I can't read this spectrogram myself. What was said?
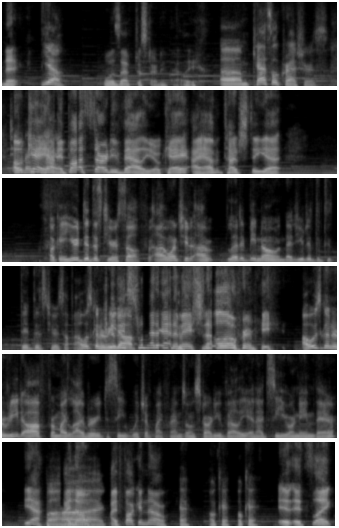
Nick, Yeah. what was after Stardew Valley? Um, Castle Crashers. Okay, I $2.99. bought Stardew Valley. Okay, I haven't touched it yet. okay, you did this to yourself. I want you to um, let it be known that you did th- did this to yourself. I was gonna read off. sweat animation all over me. I was gonna read off from my library to see which of my friends own Stardew Valley, and I'd see your name there. Yeah, But I know. I fucking know. Okay, okay. It, it's like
